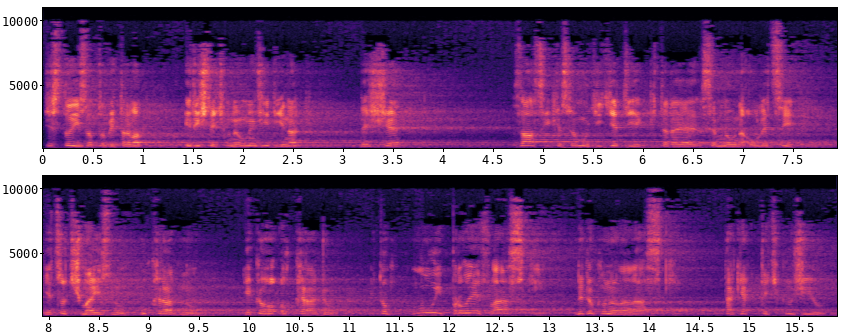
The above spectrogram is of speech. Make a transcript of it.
Že stojí za to vytrvat, i když teď neumím žít jinak, než že z lásky ke svému dítěti, které se mnou na ulici něco čmajznu, ukradnu, někoho okradu. Je to můj projev lásky, nedokonalé lásky, tak jak teď žiju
